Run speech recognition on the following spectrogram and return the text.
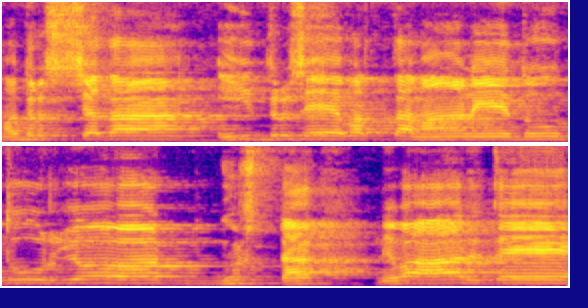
मदृश्यत। ईदृशे वर्तमाने तु तूर्योद्घुष्ट निवारिते।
